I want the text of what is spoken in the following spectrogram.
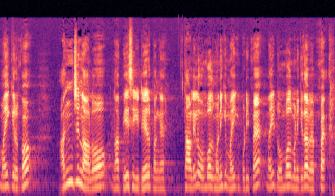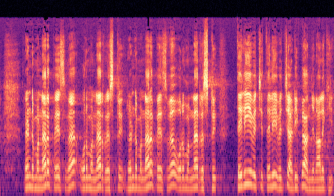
மைக் இருக்கும். அஞ்சு நாளும் நான் பேசிக்கிட்டே இருப்பேங்க. காலையில் ஒம்பது மணிக்கு மைக்கு பிடிப்பேன். நைட் ஒம்பது மணிக்கு தான் வைப்பேன். ரெண்டு மணி நேரம் பேசுவேன் ஒரு மணி நேரம் ரெஸ்ட்டு ரெண்டு மணி நேரம் பேசுவேன் ஒரு மணி நேரம் ரெஸ்ட்டு தெளிய வச்சு தெளிய வச்சு அடிப்பேன் அஞ்சு நாளைக்கு.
